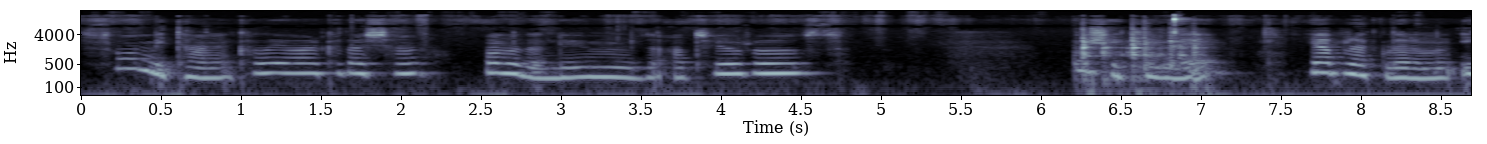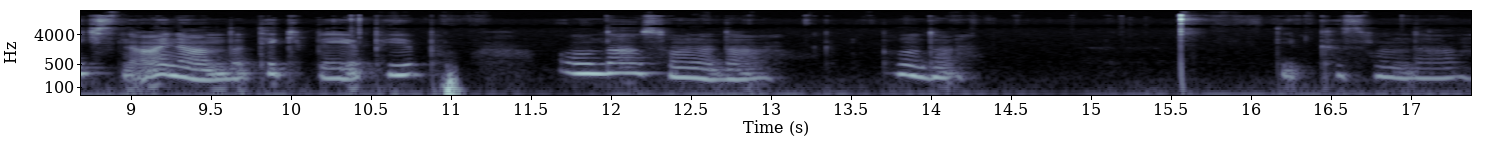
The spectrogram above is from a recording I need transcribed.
son bir tane kalıyor arkadaşlar. Onu da düğümümüzü atıyoruz. Bu şekilde yapraklarımın ikisini aynı anda tek iple yapıp ondan sonra da bunu da dip kısmından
